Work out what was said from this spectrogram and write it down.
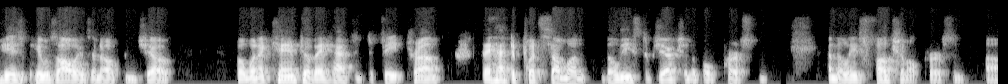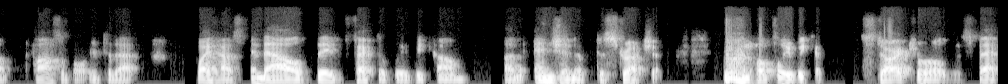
He's, he was always an open joke. But when it came to they had to defeat Trump, they had to put someone, the least objectionable person and the least functional person uh, possible into that White House. And now they've effectively become an engine of destruction. and hopefully we can start to roll this back.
